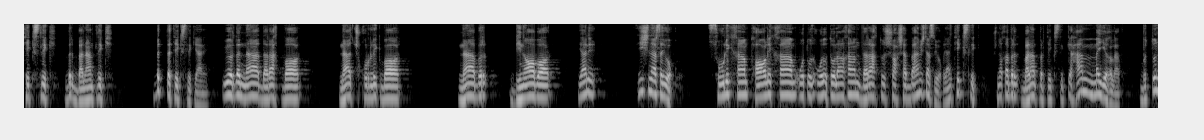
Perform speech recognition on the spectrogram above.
tekislik bir balandlik bitta tekislik ya'ni u yerda na daraxt bor na chuqurlik bor na bir bino bor. Ya'ni hech narsa yo'q. Suvlik ham tog'lik ham o't o'lan ham daraxtu shox shabba ham hech narsa yo'q. Ya'ni tekislik shunaqa bir baland bir tekislikka hamma yig'iladi. Butun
